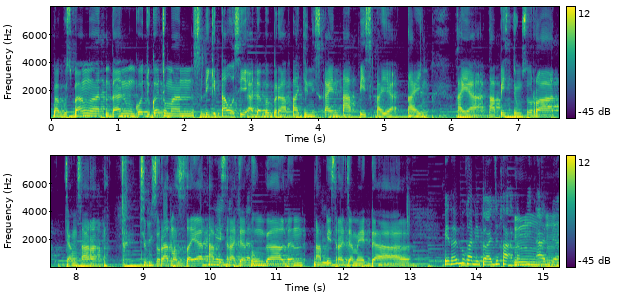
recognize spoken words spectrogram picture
bagus banget dan gue juga cuman sedikit tahu sih ada beberapa jenis kain tapis kayak taing kayak tapis jung surat, jang sara, eh, jung surat maksud saya tapis jung raja tunggal dan tapis raja medal. Ya tapi bukan itu aja kak, tapi Hmm, ada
